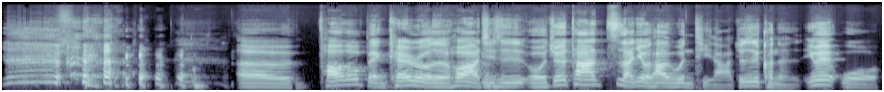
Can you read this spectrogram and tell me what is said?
呃，Paulo Banchero 的话，其实我觉得他自然也有他的问题啦，就是可能因为我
